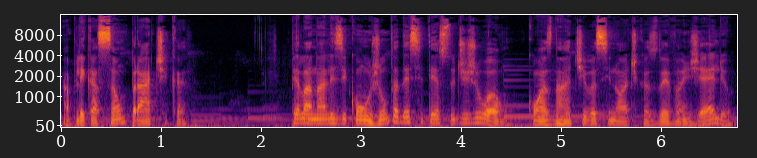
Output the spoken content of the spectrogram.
Aplicação prática. Pela análise conjunta desse texto de João com as narrativas sinóticas do Evangelho,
